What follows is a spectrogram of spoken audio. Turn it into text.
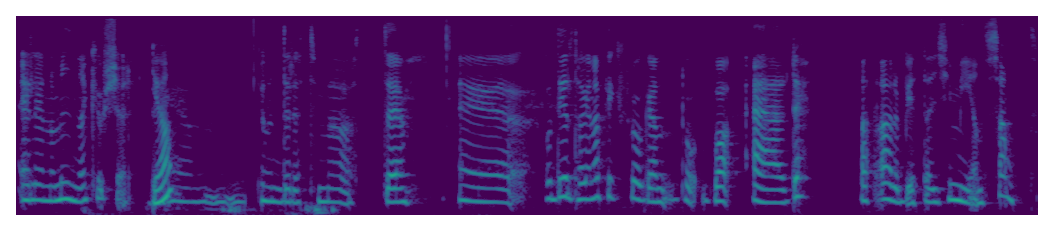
Eller en av mina kurser. Ja. Ehm, under ett möte. Eh, och deltagarna fick frågan då, vad är det att arbeta gemensamt?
